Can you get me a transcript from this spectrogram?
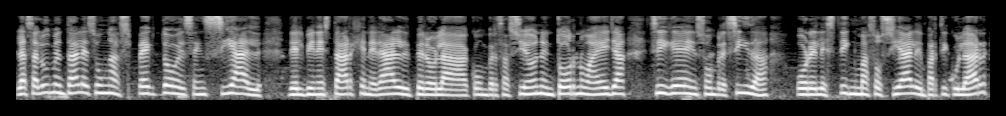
la salud mental es un aspecto esencial del bienestar general, pero la conversación en torno a ella sigue ensombrecida por el estigma social, en particular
